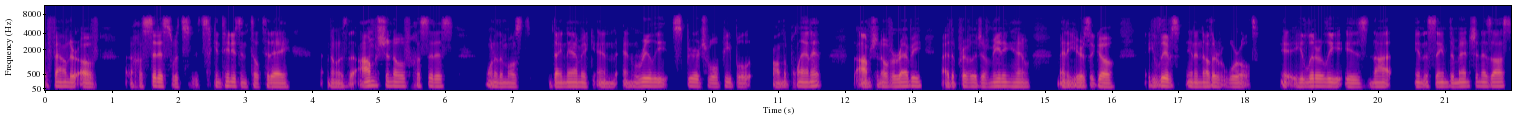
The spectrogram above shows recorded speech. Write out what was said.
the founder of Hasidus, which continues until today, known as the Amshinov Hasidus, one of the most dynamic and, and really spiritual people on the planet. The Amshinov Rebbe, I had the privilege of meeting him many years ago. He lives in another world. He literally is not in the same dimension as us.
